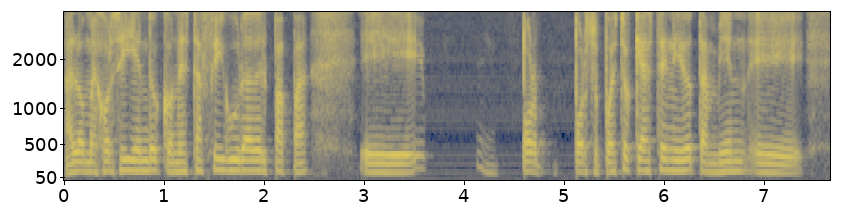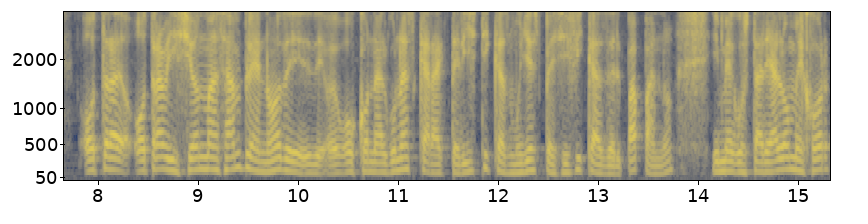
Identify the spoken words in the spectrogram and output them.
a lo mejor siguiendo con esta figura del Papa, eh, por, por, supuesto que has tenido también eh, otra, otra visión más amplia, ¿no? De, o con algunas características muy específicas del Papa, ¿no? Y me gustaría a lo mejor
